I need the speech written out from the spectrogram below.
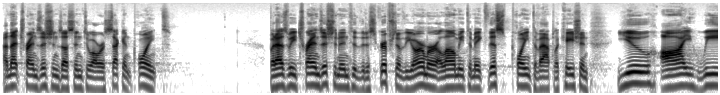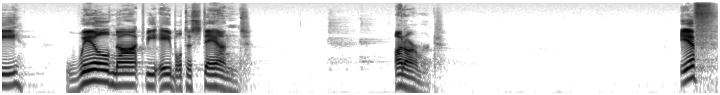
And that transitions us into our second point. But as we transition into the description of the armor, allow me to make this point of application. You, I, we, will not be able to stand unarmored. If,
